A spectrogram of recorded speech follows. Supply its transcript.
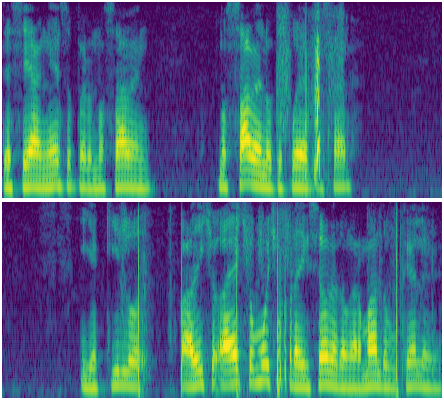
desean eso, pero no saben, no saben lo que puede pasar. Y aquí lo ha dicho, ha hecho muchas predicciones don Armando Bukele.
